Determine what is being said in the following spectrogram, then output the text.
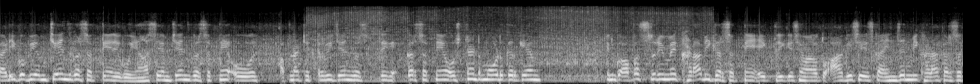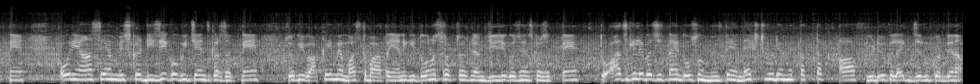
गाड़ी को भी हम चेंज कर सकते हैं। देखो, यहाँ से हम चेंज कर सकते हैं और अपना ट्रैक्टर भी चेंज कर सकते हैं, कर सकते हैं और स्टंट मोड करके हम इनको आपस में खड़ा भी कर सकते हैं। एक तरीके से मानो तो आगे से इसका इंजन भी खड़ा कर सकते हैं और यहाँ से हम इसका डीजे को भी चेंज कर सकते हैं, जो कि वाकई में मस्त बात है। यानी कि दोनों तरफ़ से हम डीजे को चेंज कर सकते हैं। तो आज के लिए बस इतना ही दोस्तों, मिलते हैं नेक्स्ट वीडियो में। तब तक आप वीडियो को लाइक ज़रूर कर देना।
